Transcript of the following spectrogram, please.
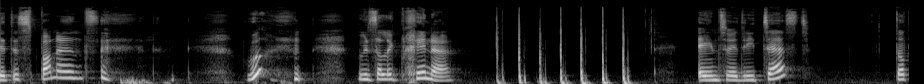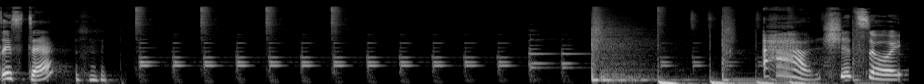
dit is spannend. Hoe zal ik beginnen? 1, 2, 3, test. Dat is het, hè? ah, shitzooi.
